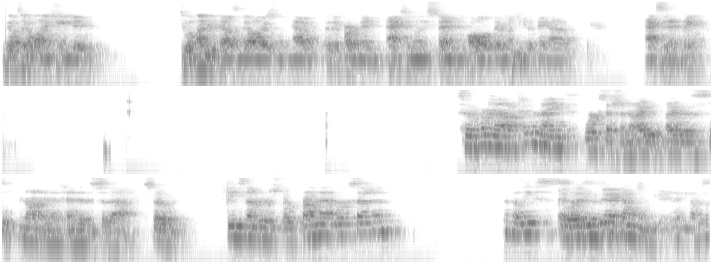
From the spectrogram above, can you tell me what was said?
we also don't wanna change it to a hundred thousand dollars and have a department accidentally spend all of their money that they have accidentally. So from the October 9th work session, I, I was not in attendance to that, so these numbers were from that work session? I believe so. It was in a council meeting. In council,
